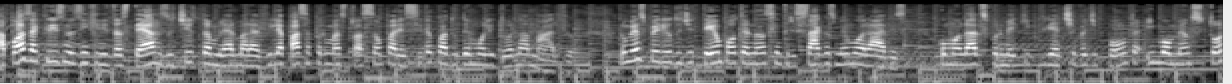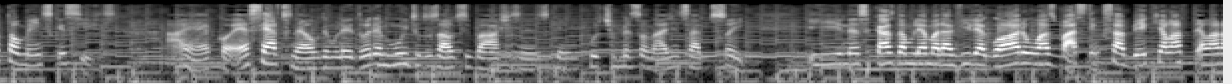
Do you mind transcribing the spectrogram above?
Após a crise nas Infinitas Terras, o título da Mulher Maravilha passa por uma situação parecida com a do Demolidor na Marvel. No mesmo período de tempo, alternância entre sagas memoráveis, comandadas por uma equipe criativa de ponta e momentos totalmente esquecíveis. Ah, é, é certo, né? O Demolidor é muito dos altos e baixos mesmo. Quem curte o personagem sabe disso aí. E nesse caso da Mulher Maravilha agora, o Asbats tem que saber que ela, ela,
